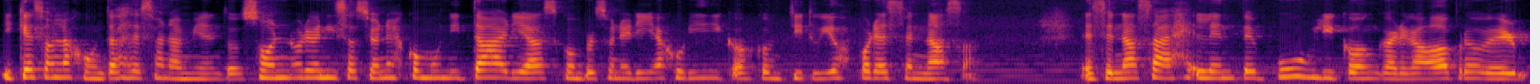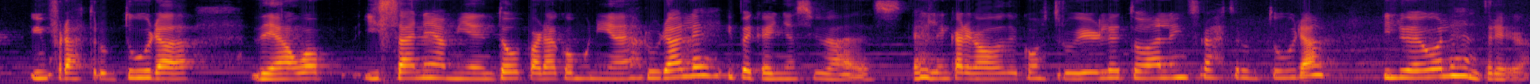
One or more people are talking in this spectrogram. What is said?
¿Y qué son las juntas de saneamiento? Son organizaciones comunitarias con personería jurídica constituidos por el SENASA, el SENASA es el ente público encargado de proveer infraestructura de agua y saneamiento para comunidades rurales y pequeñas ciudades. Es el encargado de construirle toda la infraestructura y luego les entrega.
